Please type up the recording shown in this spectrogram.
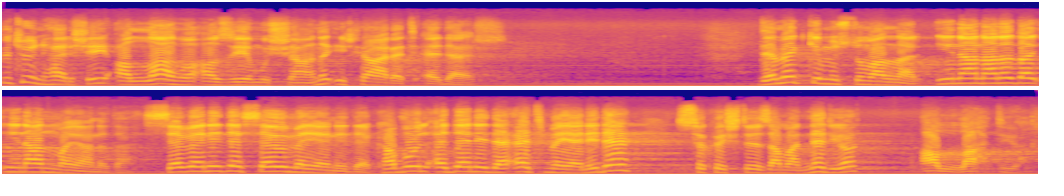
bütün her şey Allahu Azimuşşan'ı işaret eder. Demek ki Müslümanlar inananı da inanmayanı da, seveni de sevmeyeni de, kabul edeni de etmeyeni de sıkıştığı zaman ne diyor? Allah diyor.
